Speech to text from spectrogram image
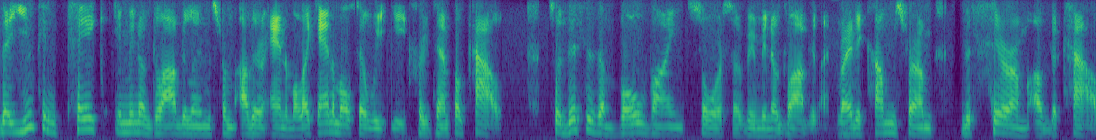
that you can take immunoglobulins from other animals, like animals that we eat, for example, cows. So this is a bovine source of immunoglobulin, right? It comes from the serum of the cow.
